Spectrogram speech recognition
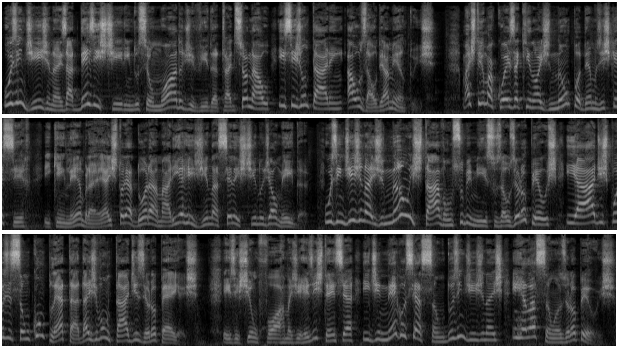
os indígenas a desistirem do seu modo de vida tradicional e se juntarem aos aldeamentos. Mas tem uma coisa que nós não podemos esquecer, e quem lembra é a historiadora Maria Regina Celestino de Almeida. Os indígenas não estavam submissos aos europeus e à disposição completa das vontades europeias. Existiam formas de resistência e de negociação dos indígenas em relação aos europeus.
